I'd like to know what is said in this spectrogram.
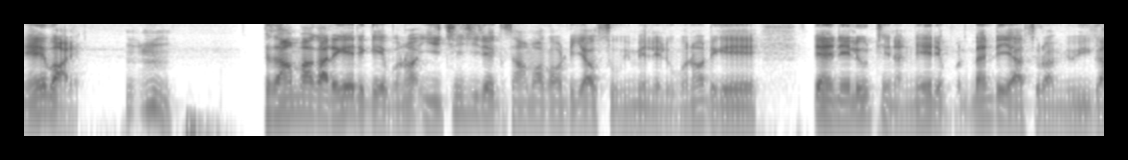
နည်းပါတယ်။ကစားမကတကယ်တကယ်ပေါ့နော်အရင်ချင်းရှိတဲ့ကစားမကောင်တယောက်ဆိုပြီးမြင်လေလို့ပေါ့နော်တကယ်တန်တယ်လို့ထင်တာနည်းတယ်ပေါ့တန်100ဆိုတာမျိုးကြီးက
